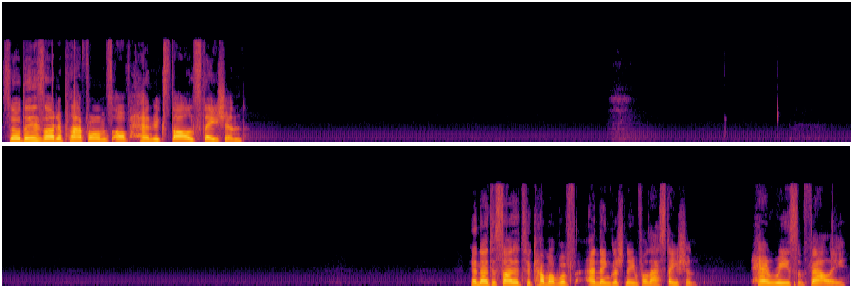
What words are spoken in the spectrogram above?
So these are the platforms of Henriksdal station. And I decided to come up with an English name for that station Henry's Valley.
